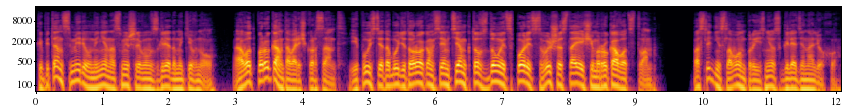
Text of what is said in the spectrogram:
Капитан смерил меня насмешливым взглядом и кивнул. «А вот по рукам, товарищ курсант. И пусть это будет уроком всем тем, кто вздумает спорить с вышестоящим руководством». Последние слова он произнес, глядя на Леху.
